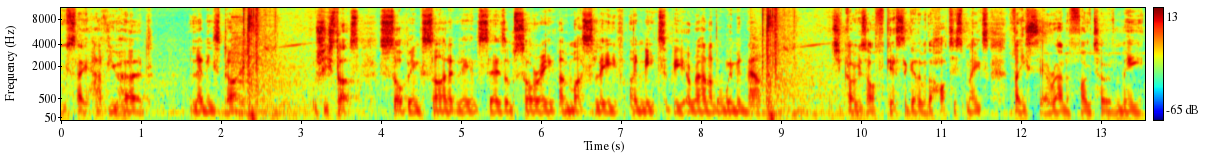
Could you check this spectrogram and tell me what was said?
who say, Have you heard? Lenny's died. Well, she starts sobbing silently and says, I'm sorry, I must leave. I need to be around other women now. And she goes off, gets together with the hottest mates. They sit around a photo of me,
